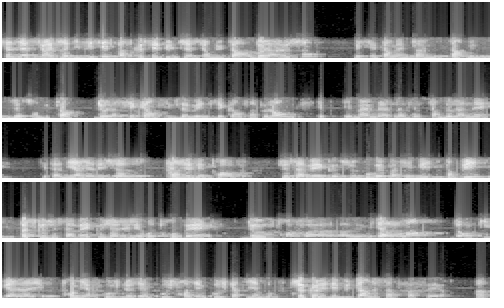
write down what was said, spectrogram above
Cette gestion est très difficile parce que c'est une gestion du temps de la leçon, mais c'est en même temps une, gestion du temps de la séquence, si vous avez une séquence un peu longue, et, et même la gestion de l'année. C'est-à-dire, il y a des choses, quand j'étais prof, je savais que je pouvais passer vite, tant pis, parce que je savais que j'allais les retrouver deux ou trois fois euh, ultérieurement, donc il y a la première couche, deuxième couche, troisième couche, quatrième couche, ce que les débutants ne savent pas faire. Hein.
